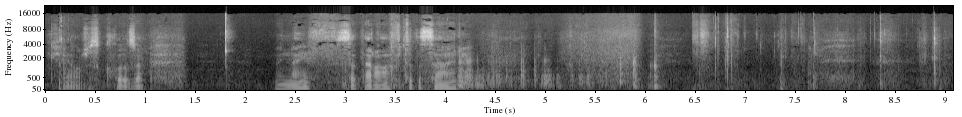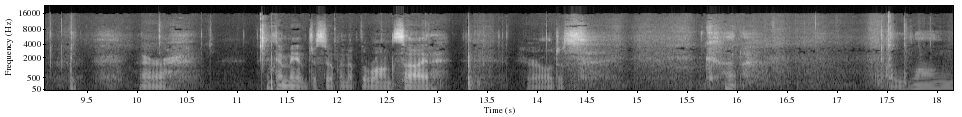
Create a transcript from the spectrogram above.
Okay, I'll just close up my knife, set that off to the side. There. I think I may have just opened up the wrong side. Here, I'll just cut along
